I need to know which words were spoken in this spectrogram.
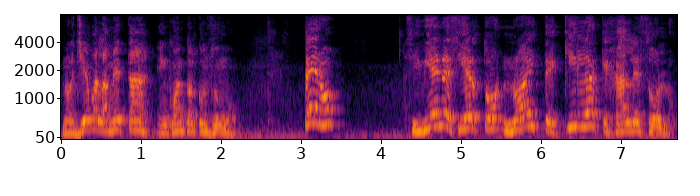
nos lleva la meta en cuanto al consumo. Pero, si bien es cierto, no hay tequila que jale solo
